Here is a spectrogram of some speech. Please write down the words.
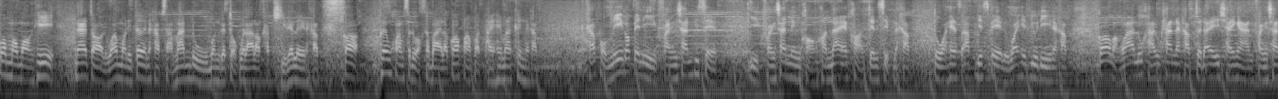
ก้มมามองที่หน้าจอหรือว่ามอนิเตอร์นะครับสามารถดูบนกระจกเวลาเราขับขี่ได้เลยนะครับก็เพิ่มความสะดวกสบายแล้วก็ความปลอดภัยให้มากขึ้นนะครับ ครับผมนี่ก็เป็นอีกฟังก์ชันพิเศษ อีกฟังก์ชันหนึ่งของ Honda Accord Gen 10 นะครับ ตัว Heads Up Display หรือว่า HUD นะครับ ก็หวังว่าลูกค้าทุกท่านนะครับ จะได้ใช้งานฟังก์ชัน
